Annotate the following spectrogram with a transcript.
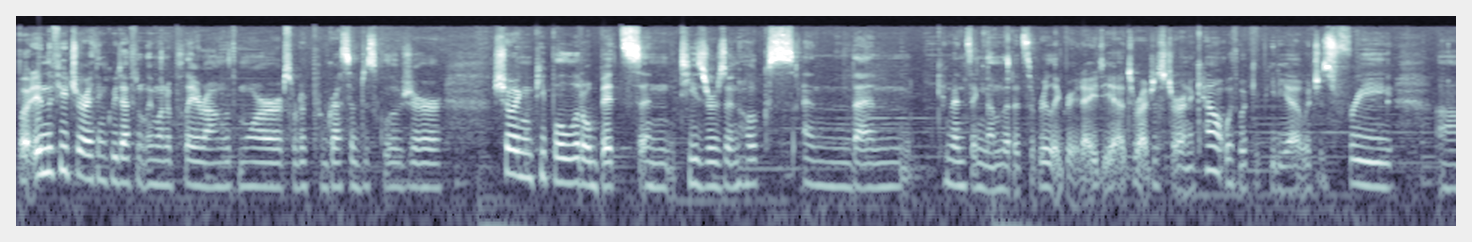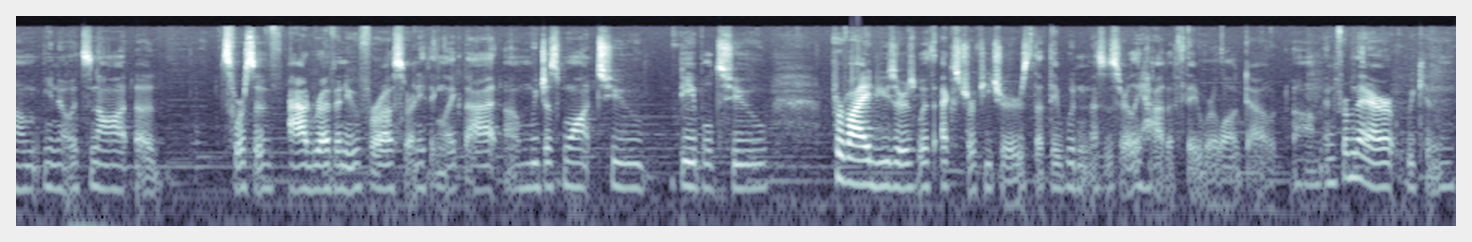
but in the future, I think we definitely want to play around with more sort of progressive disclosure, showing people little bits and teasers and hooks, and then convincing them that it's a really great idea to register an account with Wikipedia, which is free. Um, you know, it's not a source of ad revenue for us or anything like that. Um, we just want to be able to provide users with extra features that they wouldn't necessarily have if they were logged out. Um, and from there, we can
